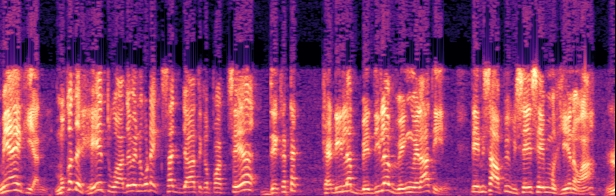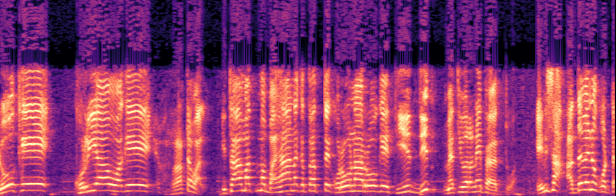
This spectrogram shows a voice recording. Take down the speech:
මේ අය කියන්නේ. මොකද හේතුව අද වෙනකොට එක්සත් ජාතික පක්ෂය දෙකට කැඩිලා බෙදිලා වෙන් වෙලා තියෙන්නේ. ඒ නිසා අපි විශේෂයෙන්ම කියනවා ලෝකේ කොරියාව වගේ රටවල් ඉතාමත්ම භයානක තත්ත්වයේ කොරෝනා රෝගයේ තියෙද්දිත් මැතිවරණය පැවැත්තුවා. එනිසා අද වෙනකොට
